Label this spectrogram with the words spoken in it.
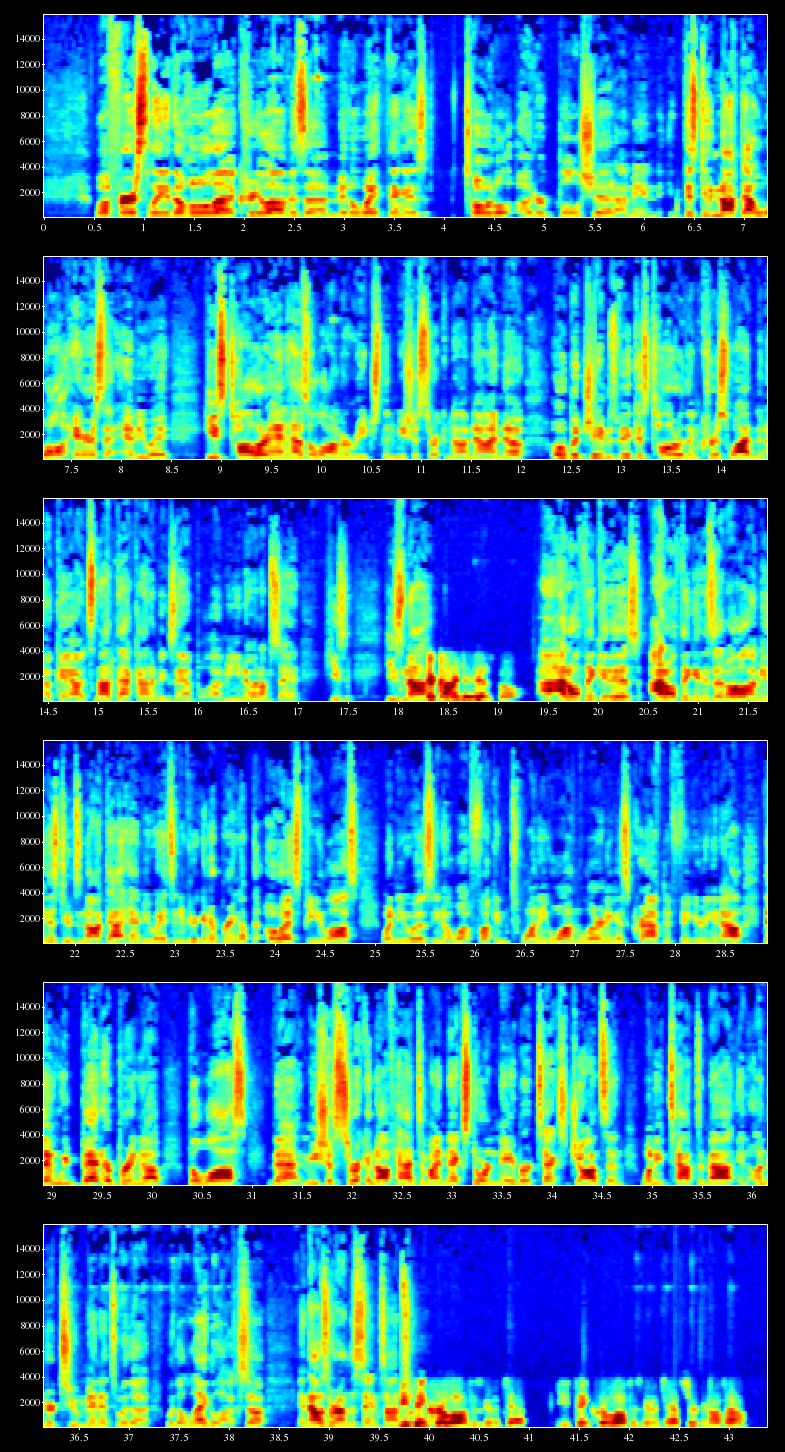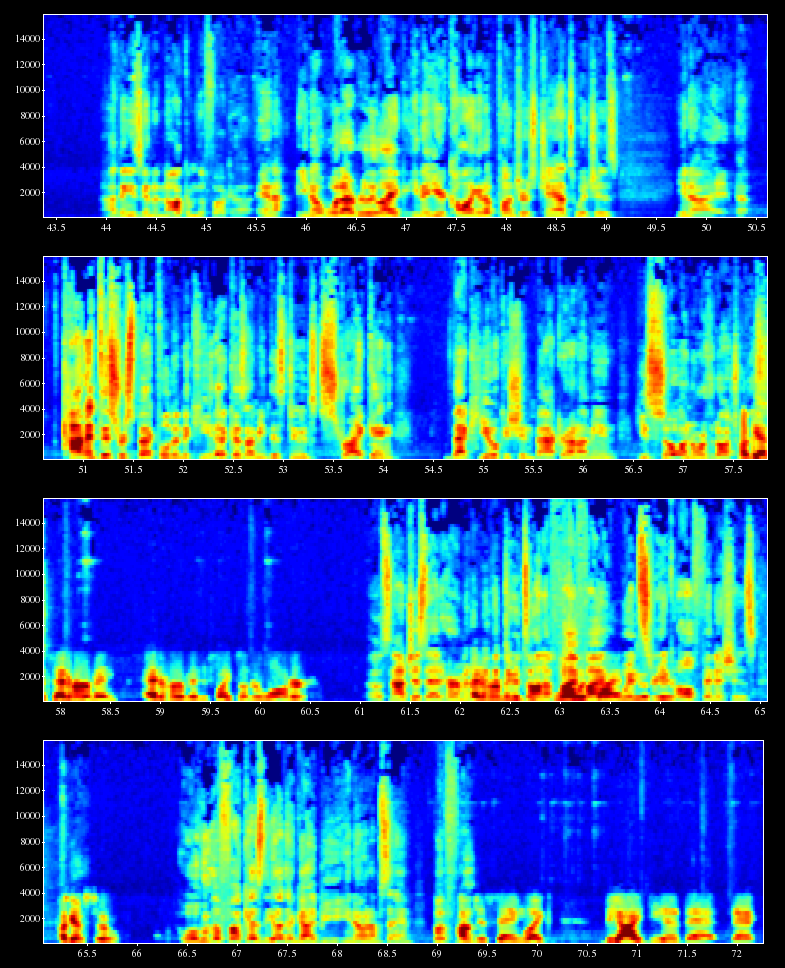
well, firstly, the whole uh, Krylov is a middleweight thing is total utter bullshit. I mean, this dude knocked out Walt Harris at heavyweight. He's taller and has a longer reach than Misha Cirkunov. Now I know, oh, but James Vick is taller than Chris Weidman. Okay, it's not that kind of example. I mean, you know what I'm saying? He's He's not. It kind of is, though. I, I don't think it is. I don't think it is at all. I mean, this dude's knocked out heavyweights, and if you're gonna bring up the OSP loss when he was, you know, what, fucking 21, learning his craft and figuring it out, then we better bring up the loss that Misha Cirkunov had to my next door neighbor Tex Johnson when he tapped him out in under two minutes with a with a leg lock. So, and that was around the same time. You so, think Krylov is gonna tap? You think Krylov is gonna tap Cirkunov out? I think he's gonna knock him the fuck out. And I, you know what I really like, you know, you're calling it a puncher's chance, which is, you know, uh, kind of disrespectful to Nikita because I mean this dude's striking that Kyokushin background. I mean he's so unorthodox against his... Ed Herman. Ed Herman fights underwater. Oh, it's not just Ed Herman. Ed I mean, Herman the dude's on a five-fight win streak, all finishes. Against who? Well, who the fuck has the other guy beat? You know what I'm saying? But for... I'm just saying, like, the idea that that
